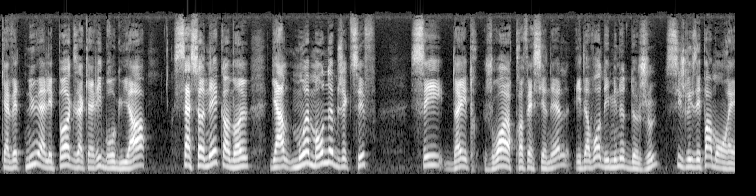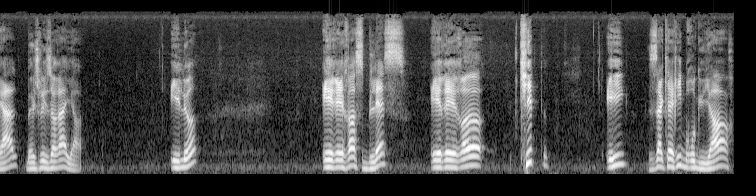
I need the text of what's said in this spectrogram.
qu'avait tenus à l'époque Zachary Broguillard, ça sonnait comme un Garde, moi, mon objectif, c'est d'être joueur professionnel et d'avoir des minutes de jeu. Si je les ai pas à Montréal, ben je les aurai ailleurs. Et là, Herrera se blesse, Herrera quitte et Zachary Broguillard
